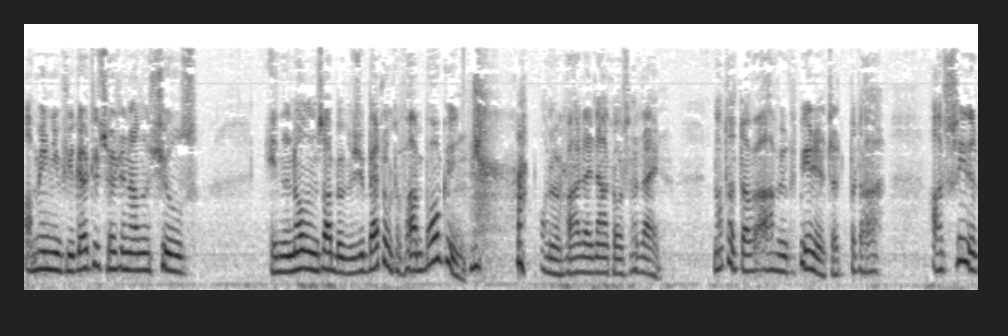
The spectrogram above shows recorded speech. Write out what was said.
I mean, if you go to certain other shuls in the northern suburbs, you battle to find parking on a Friday night or Saturday. Not that I've, I've experienced it, but I, I've seen it,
